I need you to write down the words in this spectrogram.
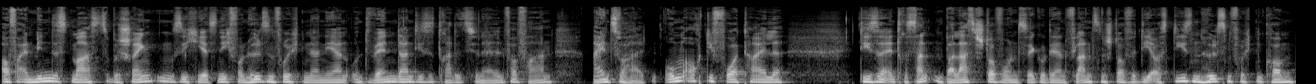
auf ein Mindestmaß zu beschränken, sich jetzt nicht von Hülsenfrüchten ernähren und wenn dann diese traditionellen Verfahren einzuhalten, um auch die Vorteile dieser interessanten Ballaststoffe und sekundären Pflanzenstoffe, die aus diesen Hülsenfrüchten kommen,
